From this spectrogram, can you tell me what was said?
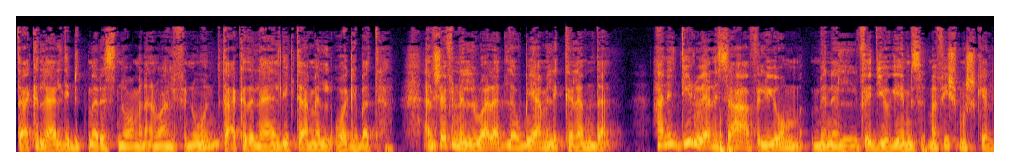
تأكد العيال دي بتمارس نوع من أنواع الفنون تأكد إن العيال دي بتعمل واجباتها. أنا شايف إن الولد لو بيعمل الكلام ده هنديله يعني ساعة في اليوم من ال video games مفيش مشكلة.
